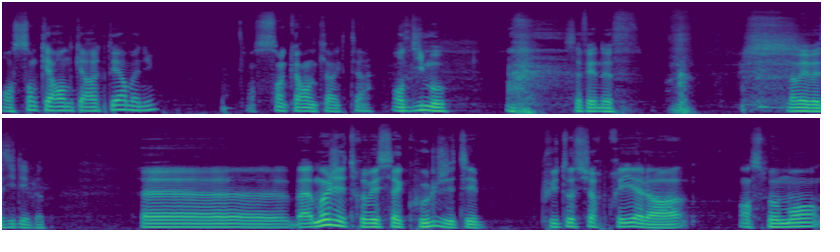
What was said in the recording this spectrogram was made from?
En 140 caractères, Manu? En 140 caractères. En 10 mots. Ça fait 9. non mais vas-y, développe. Euh, bah, moi, j'ai trouvé ça cool. J'étais plutôt surpris. Alors, en ce moment,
